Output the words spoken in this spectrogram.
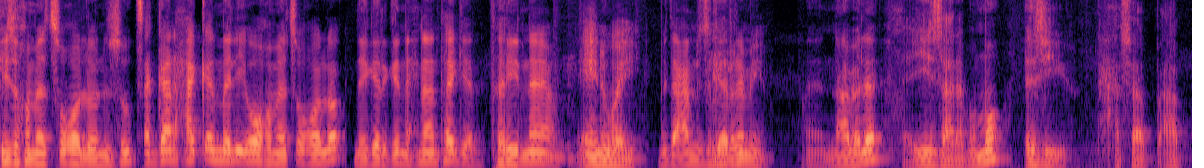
ሒዙ ክመጽእ ከሎ ንሱ ጸጋን ሓቅን መሊእዎ ክመጽእ ከሎ ነገር ግን ንሕና እንታይ ጌርና ፈሪድናዮ ኤኒወይ ብጣዕሚ ዝገርም እዩ እናበለ ይዛረብ እሞ እዚ እዩ ሓሳብ ኣብ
